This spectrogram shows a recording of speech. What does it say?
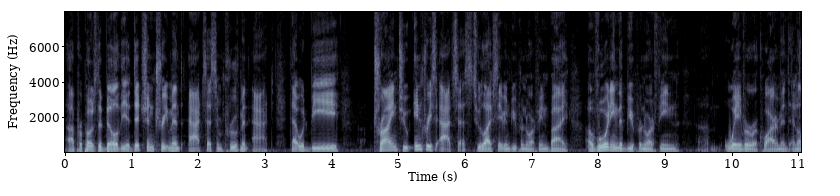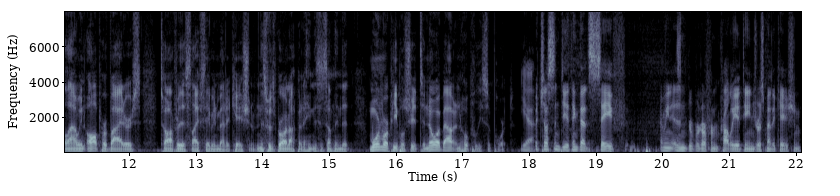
uh, proposed a bill, the Addiction Treatment Access Improvement Act, that would be trying to increase access to life-saving buprenorphine by avoiding the buprenorphine um, waiver requirement and allowing all providers to offer this life-saving medication. And this was brought up, and I think this is something that more and more people should to know about and hopefully support. Yeah. But Justin, do you think that's safe I mean, isn't buprenorphine probably a dangerous medication?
